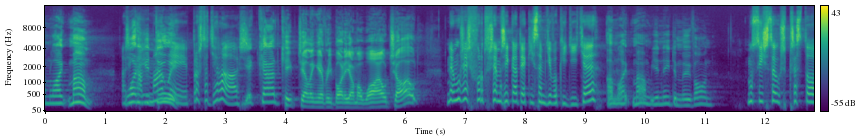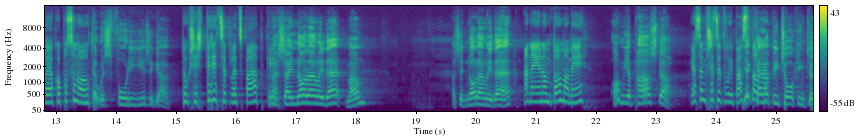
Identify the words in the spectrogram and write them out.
I'm like, Mum, A what říkám, are you mami, doing? proč to děláš? You can't keep telling everybody I'm a wild child. Nemůžeš furt všem říkat, jaký jsem divoký dítě. I'm like, Mum, you need to move on. Musíš se už přesto jako posunout. That was 40 years ago. To už je 40 let zpátky. And I say, not only that, Mum. I said, not only that, A nejenom to, mami, I'm your pastor. já jsem přece tvůj You pastor. can't be talking to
